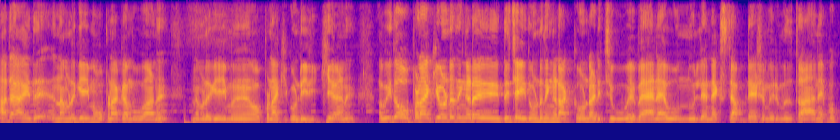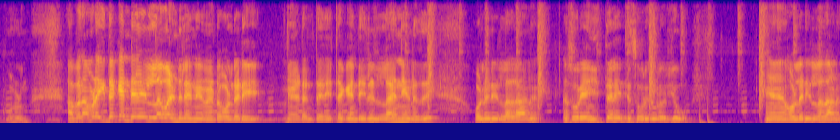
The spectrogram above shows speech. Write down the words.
അതായത് നമ്മൾ ഗെയിം ഓപ്പൺ ആക്കാൻ പോവുകയാണ് നമ്മൾ ഗെയിം ഓപ്പൺ ആക്കിക്കൊണ്ടിരിക്കുകയാണ്. അപ്പോൾ ഇത് ഓപ്പൺ ആക്കിയോണ്ട് നിങ്ങളുടെ ഇത് ചെയ്തുകൊണ്ട് നിങ്ങളുടെ അക്കൗണ്ട് അടിച്ചു പോവുക ബാനാവ് ഒന്നുമില്ല. നെക്സ്റ്റ് അപ്ഡേഷൻ വരുമ്പോൾ താനേ പൊക്കോളും. അപ്പോൾ നമ്മൾ ഇതൊക്കെ എന്റെ ഉള്ള വണ്ടിൽ തന്നെയാണ് കേട്ടോ. ഓൾറെഡി ഏടൻ തെരേറ്റൊക്കെ എന്റെ ഉള്ള തന്നെയാണിത്. ഓൾറെഡി ഉള്ളതാണ്. സോറി ഇറ്റലേറ്റ് സോറി സോറി അയ്യോ ഓൾറെഡി ഉള്ളതാണ്.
